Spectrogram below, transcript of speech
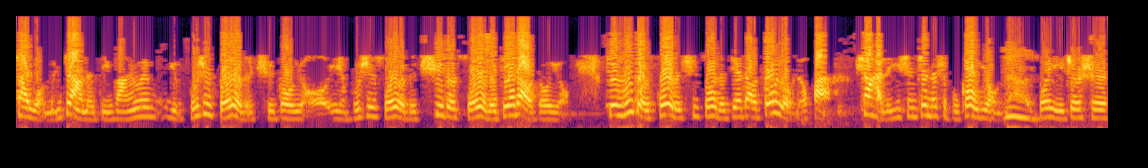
像我们这样的地方，因为也不是所有的区都有，也不是所有的区的所有的街道都有。就如果所有的区所有的街道都有的话，上海的医生真的是不够用的。所以就是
